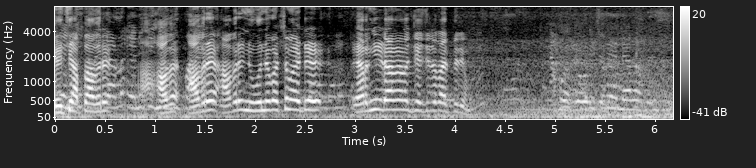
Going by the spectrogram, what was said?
ചേച്ചി അപ്പൊ അവർ അവർ അവർ ന്യൂനപക്ഷമായിട്ട് ഇറങ്ങിയിടാനാണ് ചേച്ചിയുടെ താല്പര്യം? 我리집에내 려.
